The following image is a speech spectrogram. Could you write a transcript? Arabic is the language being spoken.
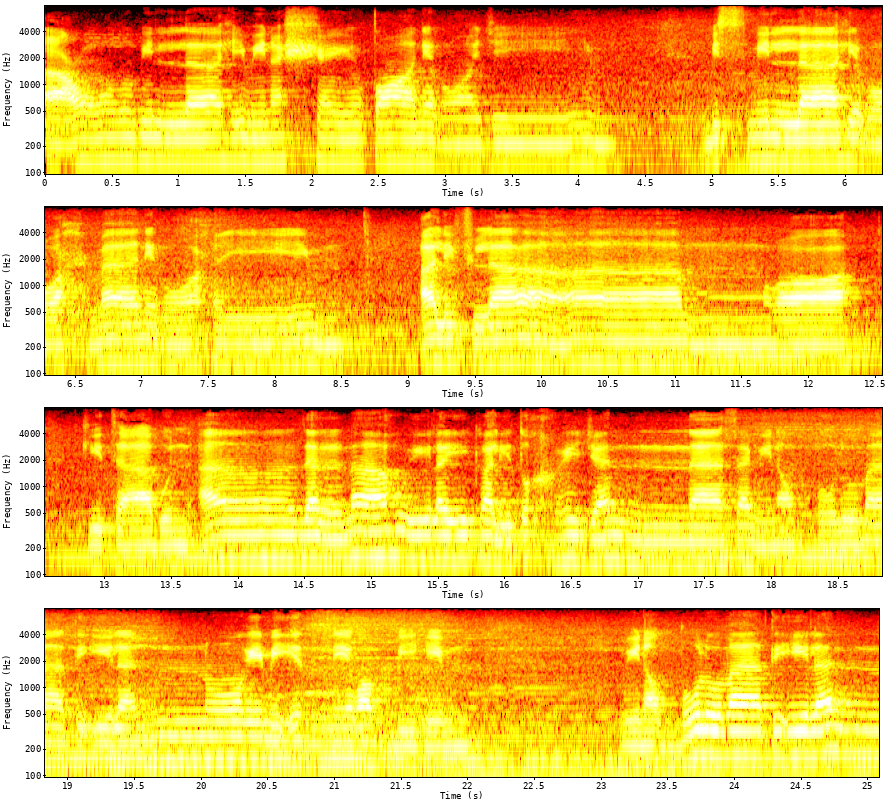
أعوذ بالله من الشيطان الرجيم. بسم الله الرحمن الرحيم. ألف لام را. كتاب أنزلناه إليك لتخرج الناس من الظلمات إلى النور بإذن ربهم. من الظلمات إلى النور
